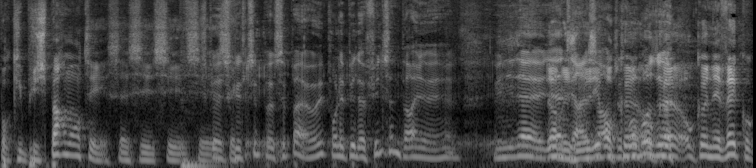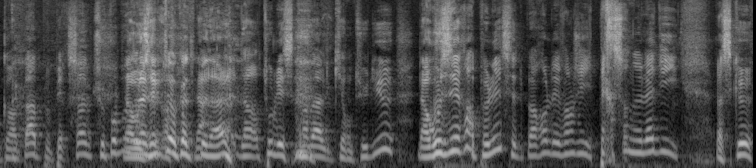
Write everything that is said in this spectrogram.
pour qu'ils puissent pas remonter. C'est que- pas, oui, pour les pédophiles, ça me paraît une, idée, Non, mais je veux dire, intéressante. aucun, de, évêque, aucun pape, personne. je propose de l'ajouter au code n'a- pénal. Dans tous les scandales qui ont eu lieu, n'a osé rappeler cette parole d'évangile. Personne ne l'a dit. Parce que,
